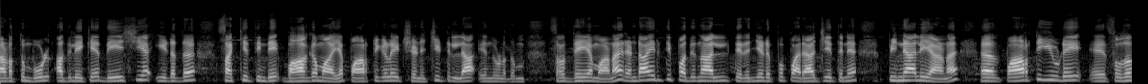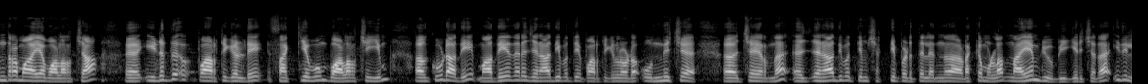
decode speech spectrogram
നടത്തുമ്പോൾ അതിലേക്ക് ദേശീയ ഇടത് സഖ്യത്തിന്റെ ഭാഗമായ പാർട്ടികളെ ക്ഷണിച്ചിട്ടില്ല എന്നുള്ളതും ശ്രദ്ധേയമാണ്. രണ്ടായിരത്തി പതിനാലിൽ തിരഞ്ഞെടുപ്പ് പരാജയത്തിന് പിന്നാലെയാണ് പാർട്ടിയുടെ സ്വതന്ത്രമായ വളർച്ച ഇടത് പാർട്ടികളുടെ സഖ്യവും വളർച്ചയും കൂടാതെ മതേതര ജനാധിപത്യ പാർട്ടികളോട് ഒന്നിച്ച് ചേർന്ന് ജനാധിപത്യം ശക്തിപ്പെടുത്തൽ എന്നതടക്കമുള്ള നയം രൂപീകരിച്ചത് ഇതിൽ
